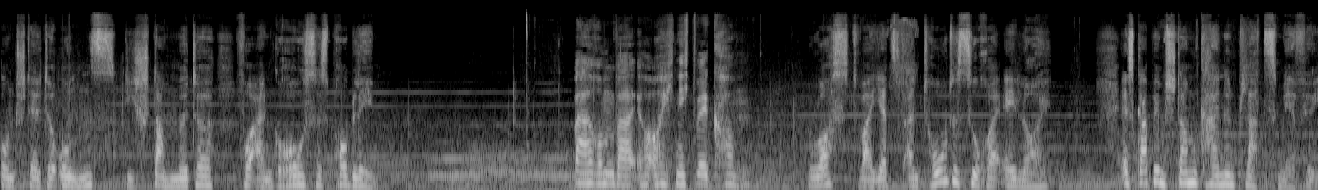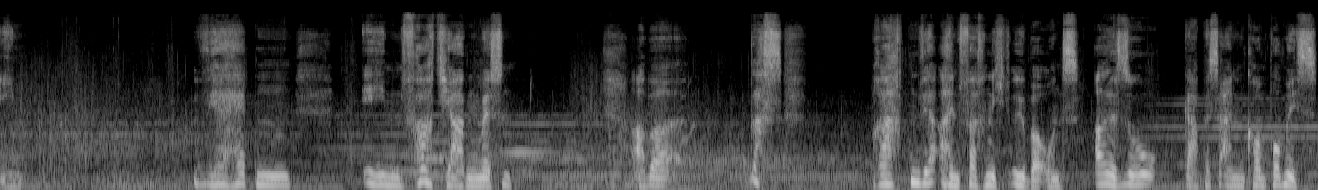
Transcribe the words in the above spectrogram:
Und stellte uns, die Stammmütter, vor ein großes Problem. Warum war er euch nicht willkommen? Rost war jetzt ein Todessucher, Aloy. Es gab im Stamm keinen Platz mehr für ihn. Wir hätten ihn fortjagen müssen. Aber das brachten wir einfach nicht über uns. Also gab es einen Kompromiss.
